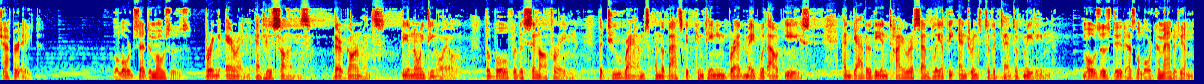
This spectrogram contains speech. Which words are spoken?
Chapter 8 The Lord said to Moses, Bring Aaron and his sons, their garments, the anointing oil, the bull for the sin offering, the two rams and the basket containing bread made without yeast, and gather the entire assembly at the entrance to the tent of meeting. Moses did as the Lord commanded him,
